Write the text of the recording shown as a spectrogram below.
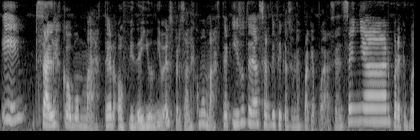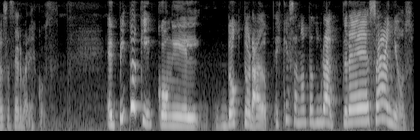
Y sales como Master of the Universe, pero sales como Master y eso te da certificaciones para que puedas enseñar, para que puedas hacer varias cosas. El pito aquí con el doctorado es que esa nota dura tres años.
